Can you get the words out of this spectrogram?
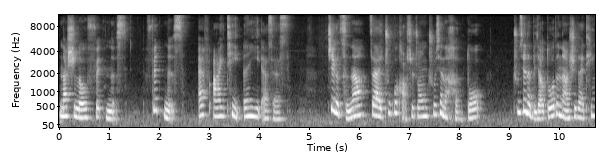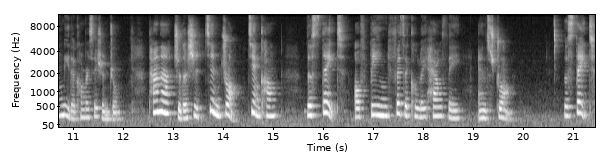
national fitness fitness，fitness，f i t n e s s，这个词呢，在中国考试中出现的很多，出现的比较多的呢，是在听力的 conversation 中。它呢指的是健壮、健康，the state of being physically healthy and strong。the state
